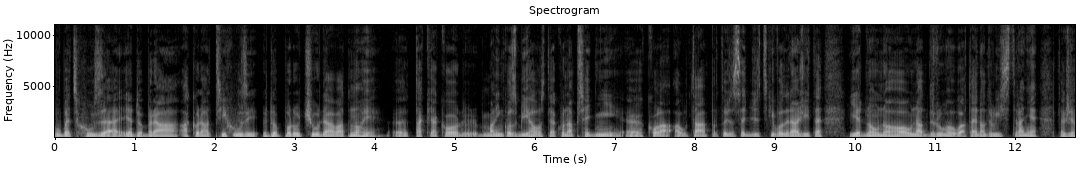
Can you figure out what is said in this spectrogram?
Vůbec chůze je dobrá, akorát při chůzi doporučuji dávat nohy eh, tak jako malinko zbíhavost jako na přední eh, kola auta, protože se vždycky odrážíte jednou nohou na druhou a to je na druhé straně. Takže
